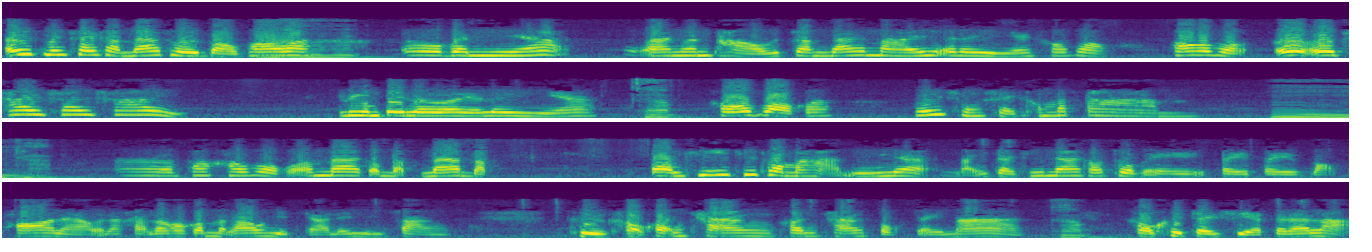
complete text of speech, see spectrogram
เอ้ยไม่ใช่ค่ะแม่โทรไปบอกพ่อว่าฮะเออ วันเนี้ยงานวันเผาจำได้ไหมอะไรอย่างเงี้ยเขาบอก พ่อก็บอก เออเออใช่ใช่ใช่ลืมไปเลยอะไรอย่างเงี้ย ครับเขาก็บอกว่าเฮ้ยสงสัยเขามาตาม อืมครับ เออเพราะเขาบอกว่าแม่ก็แบบแม่แบบ ตอนที่ที่โทรมาหามิ้นเนี่ย หลังจากที่แม่เขาโทรไปไปไปบอกพ่อแล้วนะคะ แล้วเขาก็มาเล่าเหตุการณ์ให้มิ้นฟัง คือเขาค่อนข้างค่อนข้างตกใจมาก ครับ เขาคือใจเสียไปแล้วล่ะ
